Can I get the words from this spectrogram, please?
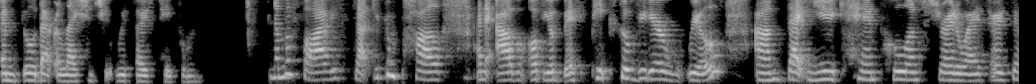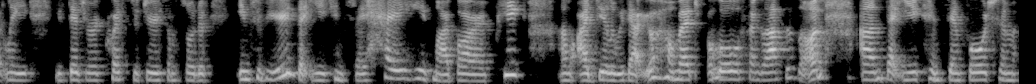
and build that relationship with those people. Number five is start to compile an album of your best pics or video reels um, that you can pull on straight away. So, certainly, if there's a request to do some sort of interview, that you can say, Hey, here's my biopic, um, ideally without your helmet or sunglasses on, um, that you can send forward to them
